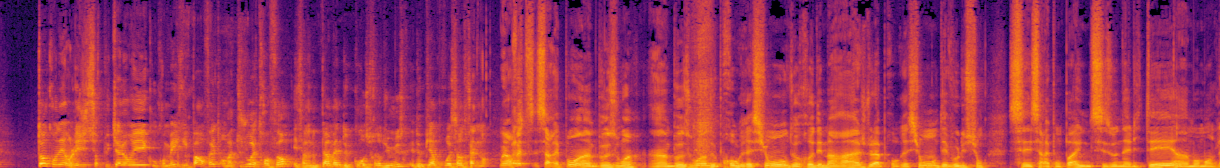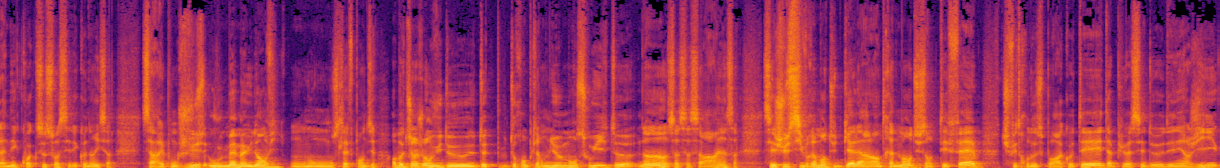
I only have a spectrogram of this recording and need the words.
tant qu'on est en léger surplus calorique ou qu'on maigrit pas, en fait, on va toujours être en forme et ça va nous permettre de construire du muscle et de bien progresser en entraînement. Ouais, en Parce- fait, ça répond à un besoin, à un besoin de progression, de redémarrage de la progression, d'évolution. C'est, ça répond pas à une saisonnalité, à un moment de l'année, quoi que ce soit. C'est des conneries, ça. Ça répond juste, ou même à une envie. On, on se lève pas en disant, oh bah tiens, j'ai envie de, de, de remplir mieux mon sweat. Euh, Non, non, ça, ça sert à rien, ça. C'est juste si vraiment tu te galères à l'entraînement, tu sens que t'es faible, tu fais trop de sport à côté, t'as plus assez de,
